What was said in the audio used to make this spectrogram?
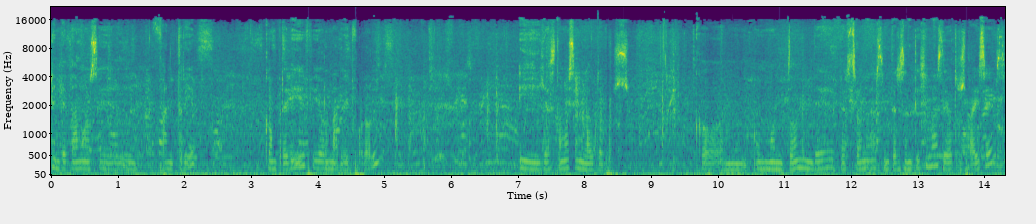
Empezamos el fan trip con Predif y All Madrid for All. Y ya estamos en el autobús con un montón de personas interesantísimas de otros países,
